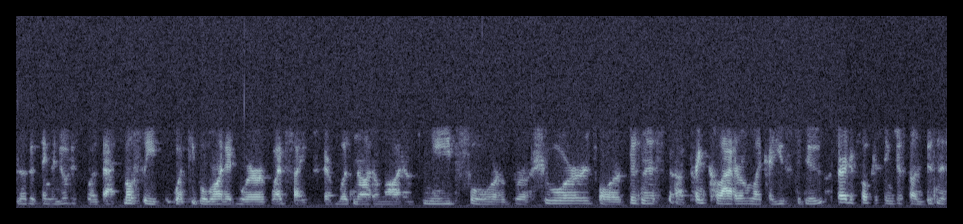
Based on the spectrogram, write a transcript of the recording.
another thing I noticed was that mostly what people wanted were websites. There was not a lot of need for brochures or business uh, print collateral like I used to do. I started focusing just on business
